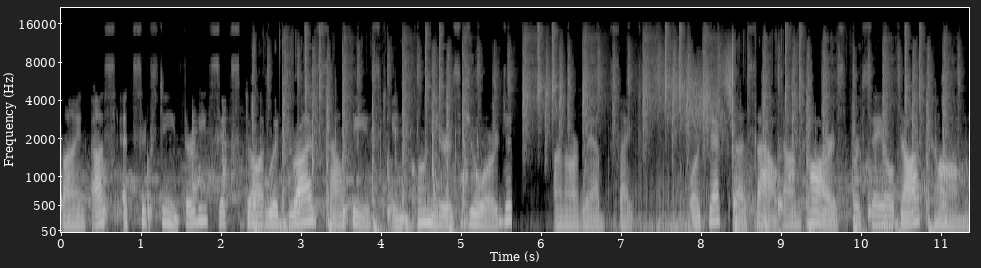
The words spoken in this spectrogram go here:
Find us at 1636 Dogwood Drive Southeast in Conyers, Georgia on our website or check us out on carsforsale.com.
